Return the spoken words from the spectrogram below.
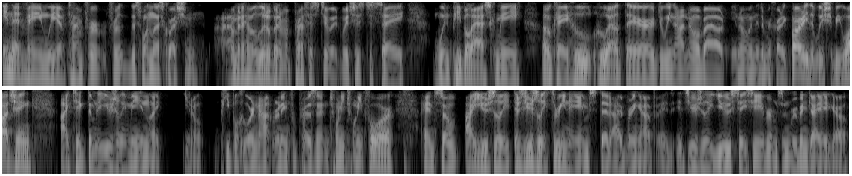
In that vein, we have time for for this one last question. I'm going to have a little bit of a preface to it, which is to say, when people ask me, okay, who who out there do we not know about, you know, in the Democratic Party that we should be watching? I take them to usually mean like you know people who are not running for president in 2024 and so i usually there's usually three names that i bring up. It, it's usually you stacey abrams and ruben gallego.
